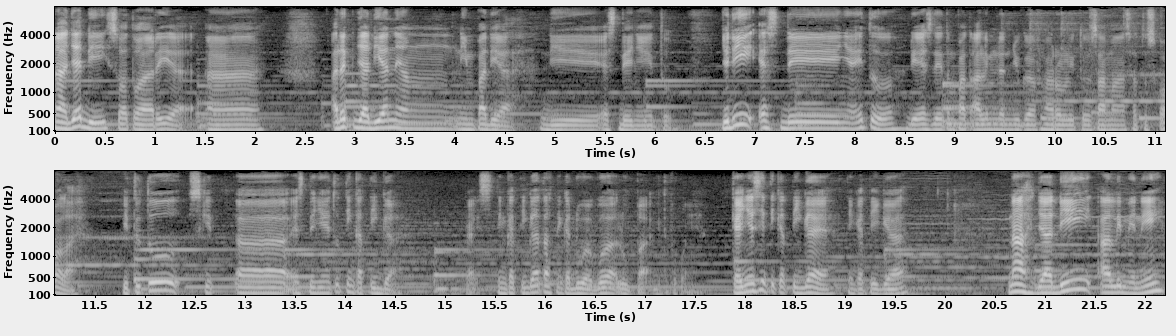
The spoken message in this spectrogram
Nah jadi suatu hari ya eh, ada kejadian yang nimpa dia di SD-nya itu. Jadi SD-nya itu di SD tempat Alim dan juga Farul itu sama satu sekolah itu tuh sekit, eh, SD-nya itu tingkat tiga. Guys tingkat tiga atau tingkat dua? Gue lupa gitu pokoknya. Kayaknya sih tingkat tiga ya tingkat tiga. Nah, jadi Alim ini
